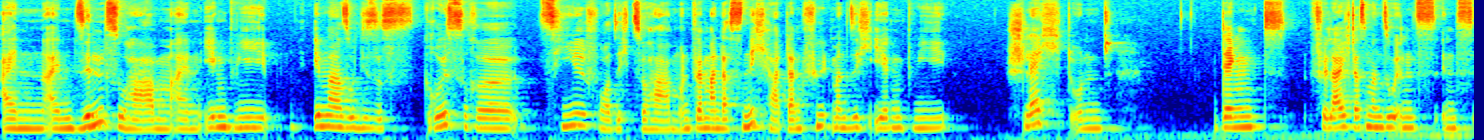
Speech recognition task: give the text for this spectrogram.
einen, einen Sinn zu haben, ein irgendwie immer so dieses größere Ziel vor sich zu haben. Und wenn man das nicht hat, dann fühlt man sich irgendwie schlecht und denkt vielleicht, dass man so ins, ins,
